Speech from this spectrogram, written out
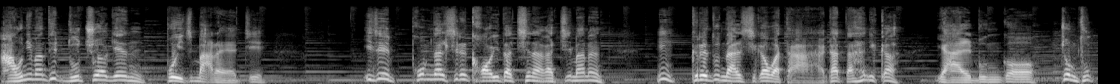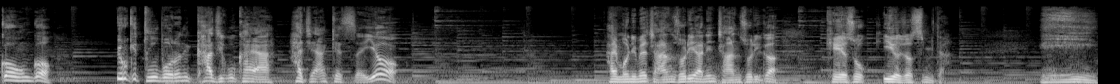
아우님한테 누추하겐 보이지 말아야지 이제 봄 날씨는 거의 다 지나갔지만은 이 그래도 날씨가 왔다 갔다 하니까 얇은 거, 좀 두꺼운 거, 이렇게 두 벌은 가지고 가야 하지 않겠어요? 할머님의 잔소리 아닌 잔소리가 계속 이어졌습니다. 에이,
